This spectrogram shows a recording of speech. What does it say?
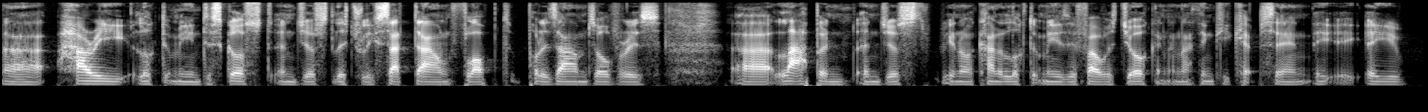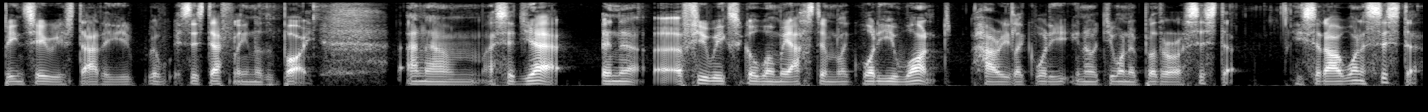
uh, Harry looked at me in disgust and just literally sat down, flopped, put his arms over his uh, lap, and, and just you know kind of looked at me as if I was joking. And I think he kept saying, "Are you being serious, Dad? Are you? Is this definitely another boy?" And um, I said, "Yeah." And a, a few weeks ago, when we asked him, like, "What do you want, Harry? Like, what do you, you know, do you want a brother or a sister?" He said, I want a sister.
